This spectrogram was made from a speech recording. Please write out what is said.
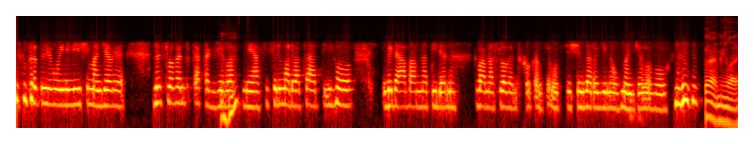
protože můj nynější manžel je ze Slovenska, takže mhm. vlastně já si 27. vydávám na týden k vám na Slovensko, kam se moc těším za rodinou manželovou. To je milé.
